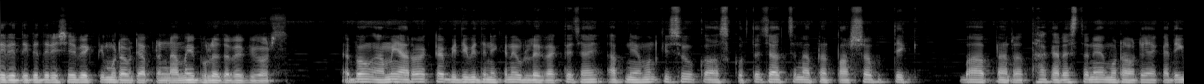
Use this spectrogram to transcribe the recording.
ধীরে ধীরে ধীরে সেই ব্যক্তি মোটামুটি আপনার নামেই ভুলে যাবে ভিউয়ার্স এবং আমি আরও একটা বিধিবিধান এখানে উল্লেখ রাখতে চাই। আপনি এমন কিছু কাজ করতে চাচ্ছেন, আপনার পার্শ্ববর্তিক বা আপনার থাকার স্থানে মোটামুটি একাধিক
